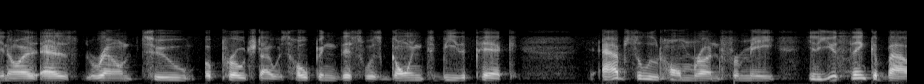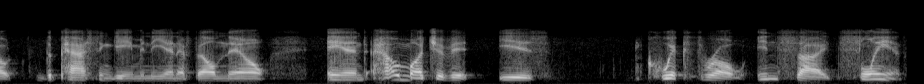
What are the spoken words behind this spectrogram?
you know, as round two approached, I was hoping this was going to be the pick. Absolute home run for me. You know, you think about the passing game in the NFL now – and how much of it is quick throw, inside, slants,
